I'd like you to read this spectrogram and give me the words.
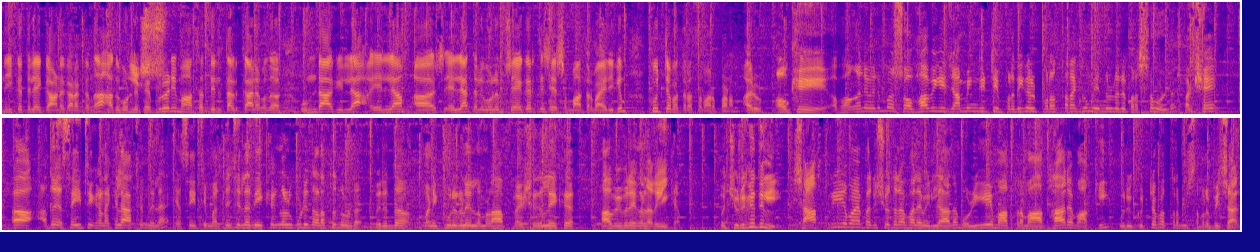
നീക്കത്തിലേക്കാണ് കടക്കുന്നത്. അതുകൊണ്ട് ഫെബ്രുവരി മാസത്തിൽ തൽക്കാലം അത് ഉണ്ടാകില്ല. എല്ലാം എല്ലാ തെളിവുകളും ശേഖരിച്ച ശേഷം മാത്രമായിരിക്കും കുറ്റപത്ര സമർപ്പണം. അരുൺ. ഓക്കെ. അപ്പോൾ അങ്ങനെ വരുമ്പോൾ സ്വാഭാവിക ജാമ്യം കിട്ടി പ്രതികൾ പുറത്തിറങ്ങും എന്നുള്ളൊരു പ്രശ്നമുണ്ട്. പക്ഷേ അത് എസ് ഐ ടി കണക്കിലാക്കുന്നില്ല. എസ് ഐ ടി മറ്റു ചില നീക്കങ്ങൾ കൂടി നടത്തുന്നുണ്ട്. വരുന്ന മണിക്കൂറുകളിൽ നമ്മൾ ആ പ്രേക്ഷകരിലേക്ക് ആ വിവരങ്ങൾ അറിയിക്കാം. അപ്പോൾ ചുരുക്കത്തിൽ ശാസ്ത്രീയമായ പരിശോധനാ ഫലമില്ലാതെ മൊഴിയെ മാത്രം ആധാരമാക്കി ഒരു കുറ്റപത്രം സമർപ്പിച്ചാൽ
